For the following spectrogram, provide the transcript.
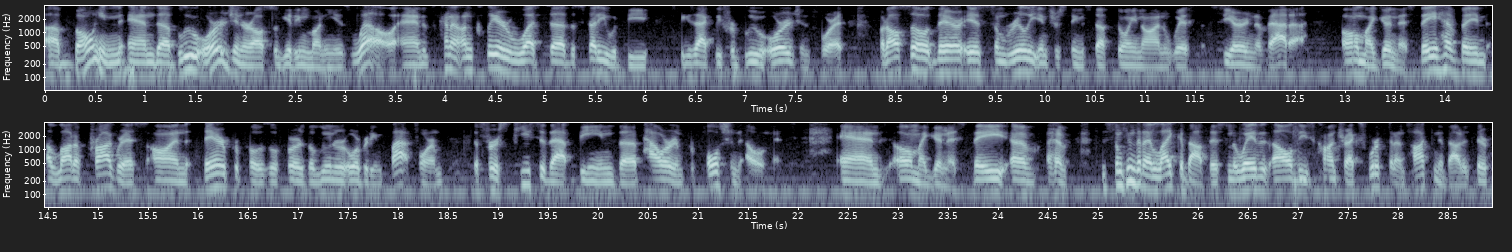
Uh, Boeing and uh, Blue Origin are also getting money as well. And it's kind of unclear what uh, the study would be exactly for Blue Origin for it. But also, there is some really interesting stuff going on with Sierra Nevada. Oh my goodness. They have made a lot of progress on their proposal for the lunar orbiting platform the first piece of that being the power and propulsion element. And oh my goodness, they have, have something that I like about this and the way that all these contracts work that I'm talking about is they're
